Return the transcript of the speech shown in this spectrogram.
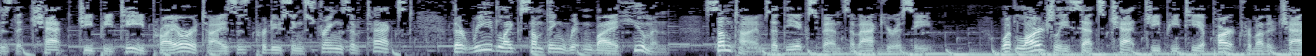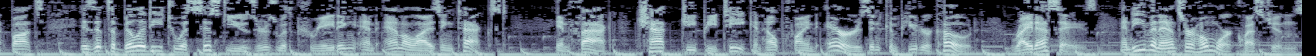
is that ChatGPT prioritizes producing strings of text that read like something written by a human, sometimes at the expense of accuracy. What largely sets ChatGPT apart from other chatbots is its ability to assist users with creating and analyzing text. In fact, ChatGPT can help find errors in computer code, write essays, and even answer homework questions.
